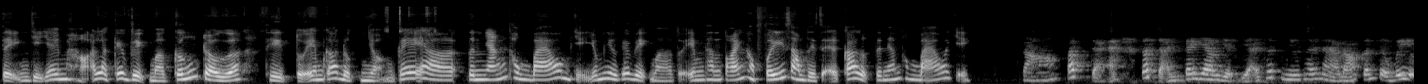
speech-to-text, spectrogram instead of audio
tiện chị cho em hỏi là cái việc mà cấn trừ á thì tụi em có được nhận cái uh, tin nhắn thông báo không chị giống như cái việc mà tụi em thanh toán học phí xong thì sẽ có được tin nhắn thông báo á chị có tất cả tất cả những cái giao dịch giải thích như thế nào đó cấn trừ ví dụ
